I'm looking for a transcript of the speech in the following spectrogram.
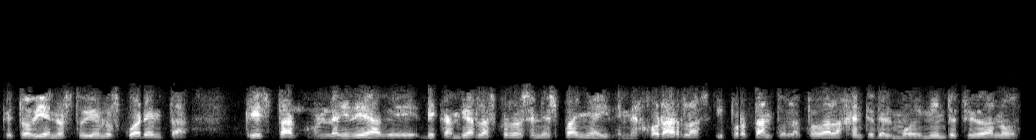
que todavía no estoy en los 40, que está con la idea de, de, cambiar las cosas en España y de mejorarlas, y por tanto, la, toda la gente del movimiento ciudadano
